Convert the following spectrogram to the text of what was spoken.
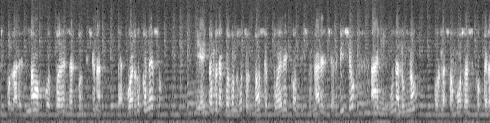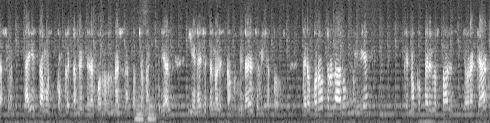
escolares. No pues, pueden ser condicionantes. ¿De acuerdo con eso? Y ahí estamos de acuerdo nosotros. No se puede condicionar el servicio a ningún alumno por las famosas cooperaciones. Ahí estamos completamente de acuerdo con la Antorcha Magisterial y en ese tenor estamos. Brindar el servicio a todos. Pero por otro lado, muy bien, que no cooperen los padres. ¿Y ahora qué hago?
